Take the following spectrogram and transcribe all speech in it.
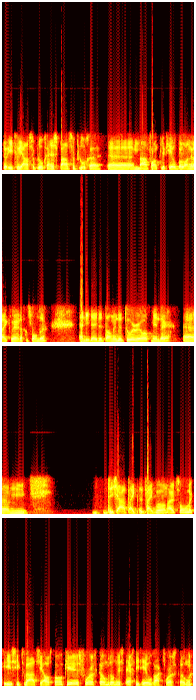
door Italiaanse ploegen en Spaanse ploegen aanvankelijk heel belangrijk werden gevonden. En die deden het dan in de Tour weer wat minder. Um, dus ja, het lijkt, het lijkt me wel een uitzonderlijke situatie. Als het al een keer is voorgekomen, dan is het echt niet heel vaak voorgekomen.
